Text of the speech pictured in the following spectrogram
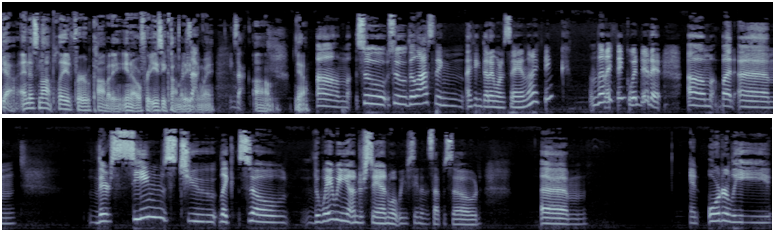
Yeah, and it's not played for comedy, you know, for easy comedy Exactly. anyway. Exactly. Um, yeah. Um, so, so the last thing I think that I want to say, and then I think, then I think we did it. Um, but, um, there seems to, like, so the way we understand what we've seen in this episode, um, an orderly,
